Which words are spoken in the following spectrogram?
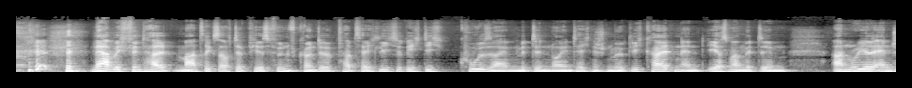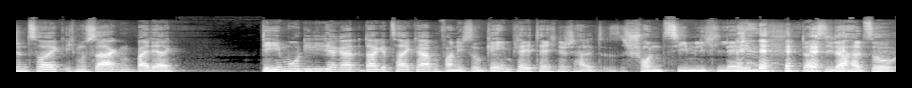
naja, aber ich finde halt, Matrix auf der PS5 könnte tatsächlich richtig cool sein mit den neuen technischen Möglichkeiten. Und erstmal mit dem Unreal Engine Zeug. Ich muss sagen, bei der Demo, die die da gezeigt haben, fand ich so gameplay-technisch halt schon ziemlich lame, dass die da halt so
